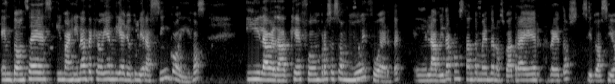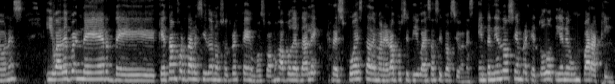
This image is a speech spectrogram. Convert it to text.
Entonces, imagínate que hoy en día yo tuviera cinco hijos y la verdad que fue un proceso muy fuerte. Eh, la vida constantemente nos va a traer retos, situaciones y va a depender de qué tan fortalecido nosotros estemos, vamos a poder darle respuesta de manera positiva a esas situaciones, entendiendo siempre que todo tiene un para aquí.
